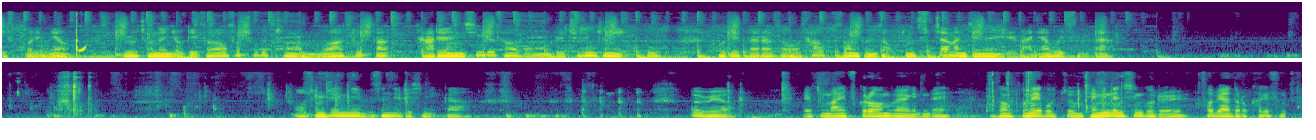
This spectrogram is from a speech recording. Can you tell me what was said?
있거든요. 그리고 저는 여기서 서초구청 업무와 또 따, 다른 신규 사업 업무를 추진 중에 있고 거기에 따라서 사업성 분석, 좀 숫자 만지는 일을 많이 하고 있습니다. 정주인님 무슨 일이십니까? 어, 왜요? 네, 좀 많이 부끄러운 모양인데 우선 보내고 좀 재밌는 친구를 섭외하도록 하겠습니다.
